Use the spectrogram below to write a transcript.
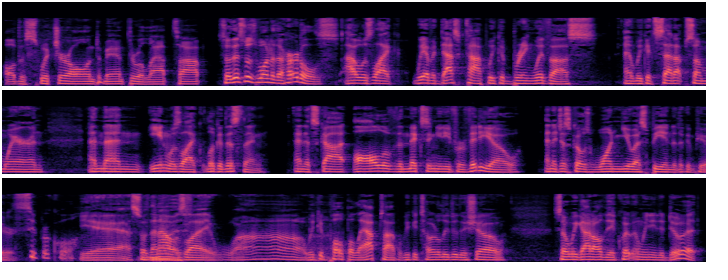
all the switcher all on demand through a laptop. So this was one of the hurdles. I was like, we have a desktop we could bring with us and we could set up somewhere. And, and then Ian was like, look at this thing. And it's got all of the mixing you need for video and it just goes one USB into the computer. Super cool. Yeah. So then I was like, wow, we could pull up a laptop. We could totally do the show. So we got all the equipment we need to do it.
